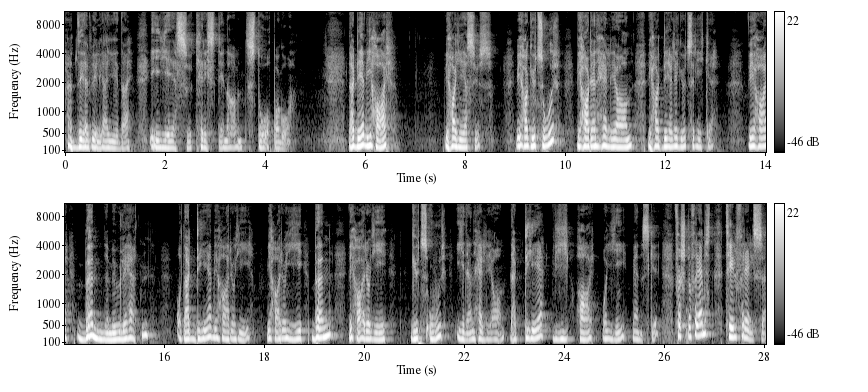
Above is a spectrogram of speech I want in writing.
det vil jeg gi deg. I Jesu Kristi navn. Stå opp og gå. Det er det vi har. Vi har Jesus. Vi har Guds ord. Vi har Den hellige ånd. Vi har del i Guds rike. Vi har bønnemuligheten. Og det er det vi har å gi. Vi har å gi bønn. Vi har å gi Guds ord i Den hellige ånd. Det er det vi har å gi mennesker. Først og fremst til frelse.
